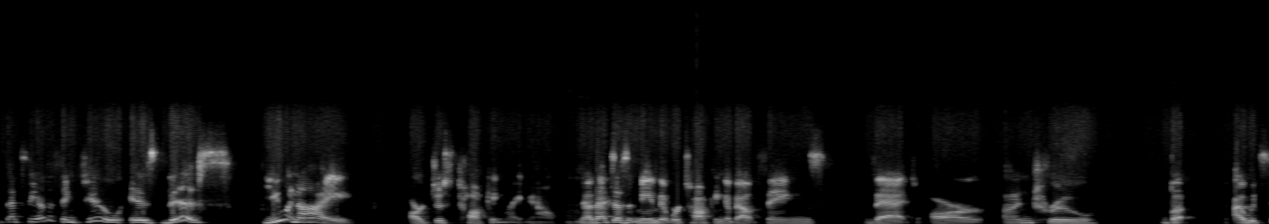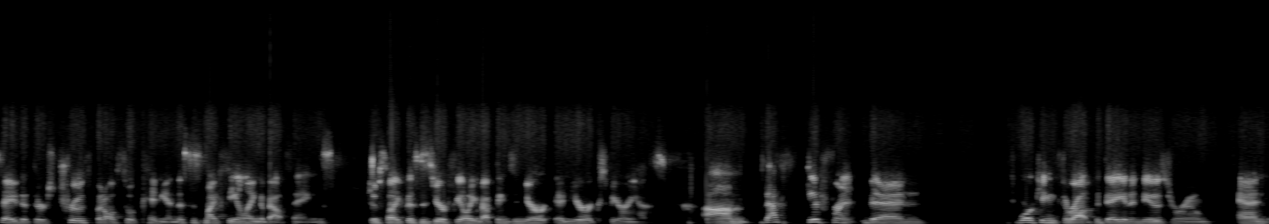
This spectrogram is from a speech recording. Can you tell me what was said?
that's the other thing too is this. You and I are just talking right now. Mm-hmm. Now that doesn't mean that we're talking about things that are untrue, but I would say that there's truth, but also opinion. This is my feeling about things, just like this is your feeling about things in your in your experience. Um, that's different than working throughout the day in a newsroom and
